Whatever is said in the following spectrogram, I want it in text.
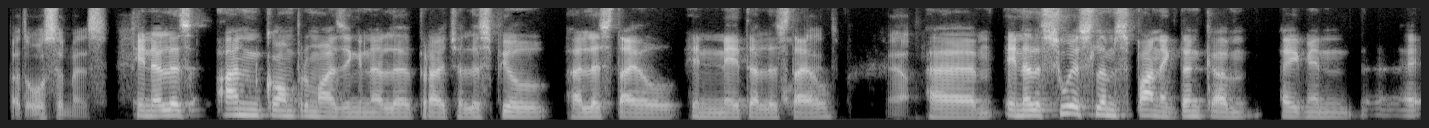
wat awesome is. En hulle is uncompromising in hulle approach. Hulle speel hulle styl en net hulle styl. Ja. Ehm um, en hulle so slim span. Ek dink um ek meen ek,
